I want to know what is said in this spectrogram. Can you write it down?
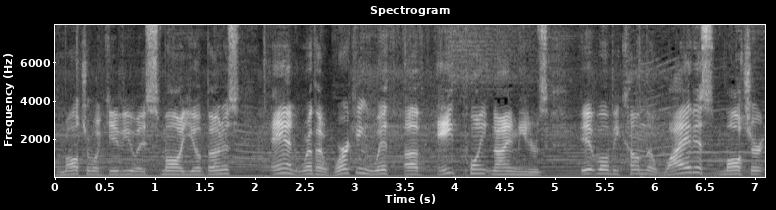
The mulcher will give you a small yield bonus and with a working width of 8.9 meters, it will become the widest mulcher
